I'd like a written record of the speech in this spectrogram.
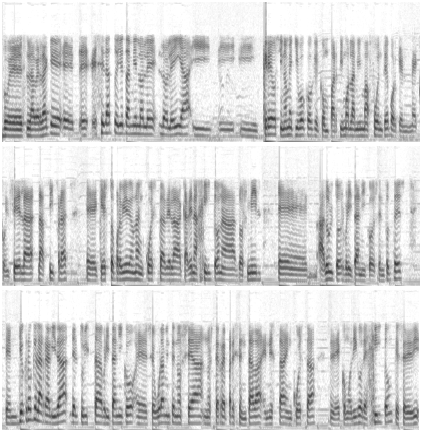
Pues la verdad que eh, eh, ese dato yo también lo, lo leía y, creo, si no me equivoco, que compartimos la misma fuente porque me coinciden las cifras, eh, que esto proviene de una encuesta de la cadena Hilton a 2000 eh, adultos británicos. Entonces, yo creo que la realidad del turista británico seguramente no sea, no esté representada en esta encuesta, como digo, de Hilton, que se,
